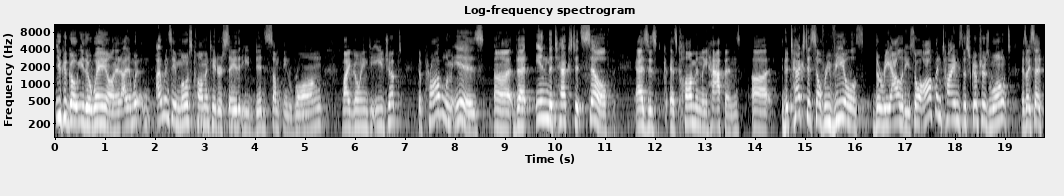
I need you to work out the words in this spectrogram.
you could go either way on it. I w- I wouldn't say most commentators say that he did something wrong by going to Egypt. The problem is uh, that in the text itself, as, is, as commonly happens, uh, the text itself reveals the reality. So oftentimes the scriptures won't, as I said,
